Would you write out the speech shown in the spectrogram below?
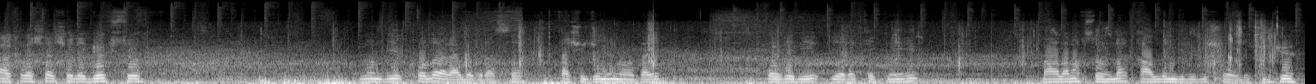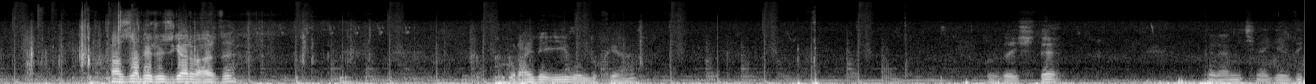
Arkadaşlar şöyle Göksu bunun bir kolu herhalde burası. Taşucunun oradayım. Böyle bir yere tekneyi bağlamak zorunda kaldığım gibi bir şey oldu. Çünkü fazla bir rüzgar vardı. Burayı da iyi bulduk ya. Burada işte derenin içine girdik.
